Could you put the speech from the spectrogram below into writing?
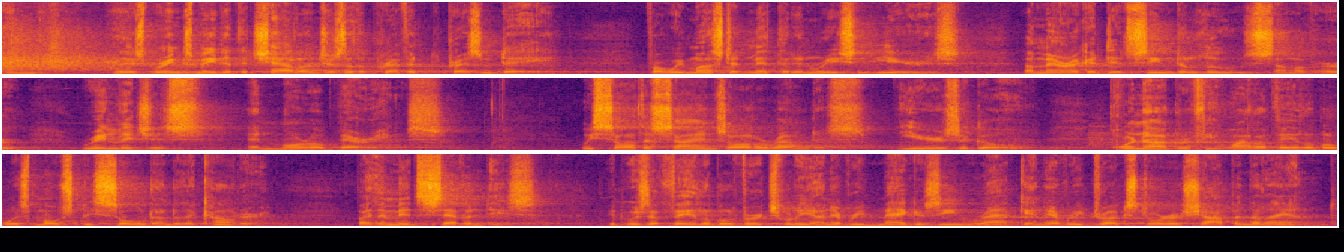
And this brings me to the challenges of the present day. For we must admit that in recent years, America did seem to lose some of her religious and moral bearings. We saw the signs all around us. Years ago, pornography, while available, was mostly sold under the counter. By the mid 70s, it was available virtually on every magazine rack in every drugstore or shop in the land.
